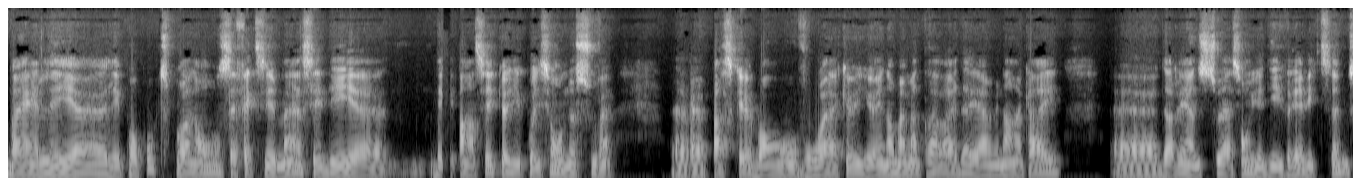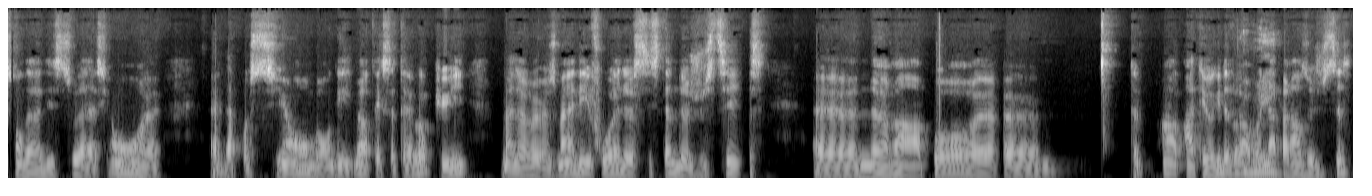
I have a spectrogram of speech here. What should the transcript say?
Ben, les, euh, les propos que tu prononces, effectivement, c'est des, euh, des pensées que les policiers ont souvent. Euh, parce que, bon, on voit qu'il y a énormément de travail derrière une enquête, euh, derrière une situation. Il y a des vraies victimes qui sont dans des situations, euh, euh, de la prostitution, bon, des meurtres, etc. Puis, malheureusement, des fois, le système de justice euh, ne rend pas, euh, en, en théorie, devrait avoir Oui. une apparence de justice.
